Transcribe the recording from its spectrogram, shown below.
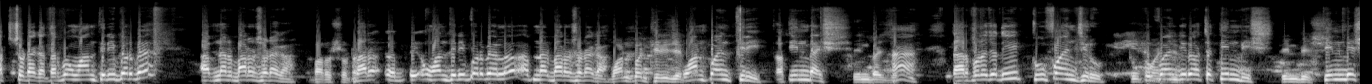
আটশো টাকা। তারপর ওয়ান থ্রি পড়বে আপনার বারোশো টাকা। বারোশো টাকা। ওয়ান থ্রি পড়বে হলো আপনার বারোশো টাকা। One point three one point three তিন বাইশ। তিন বাইশ হ্যাঁ তারপরে যদি two point zero two point zero হচ্ছে তিন বিশ। তিন বিশ। তিন বিশ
